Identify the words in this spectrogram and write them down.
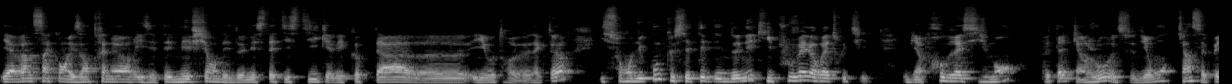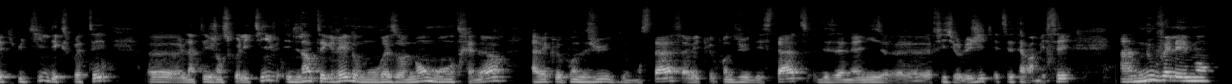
il y a 25 ans, les entraîneurs, ils étaient méfiants des données statistiques avec Opta euh, et autres acteurs. Ils se sont rendus compte que c'était des données qui pouvaient leur être utiles. Eh bien, progressivement, peut-être qu'un jour, ils se diront, tiens, ça peut être utile d'exploiter euh, l'intelligence collective et de l'intégrer dans mon raisonnement, mon entraîneur, avec le point de vue de mon staff, avec le point de vue des stats, des analyses euh, physiologiques, etc. Mais c'est un nouvel élément,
